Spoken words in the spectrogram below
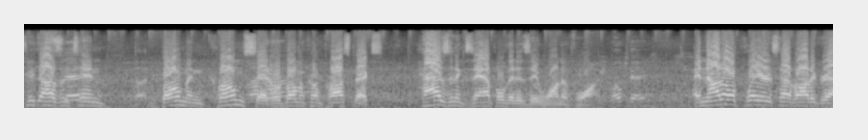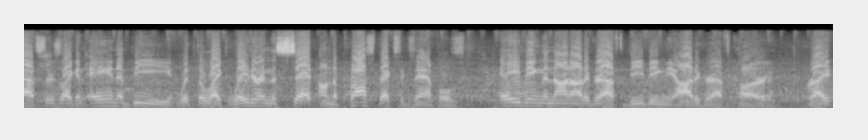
2010 Bowman Chrome set or Uh-huh. Bowman Chrome Prospects has an example that is a one of one. Okay. And not all players have autographs. There's like an A and a B with the like later in the set on the prospects examples, A being the non-autographed, B being the autographed card, right?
